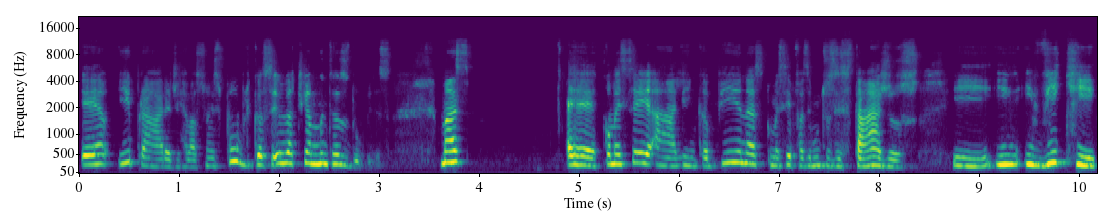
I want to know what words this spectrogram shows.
é, ir para a área de relações públicas, eu já tinha muitas dúvidas. Mas é, comecei ali em Campinas, comecei a fazer muitos estágios e, e, e vi que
